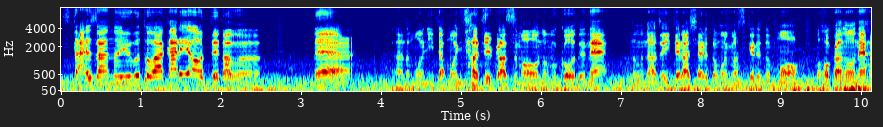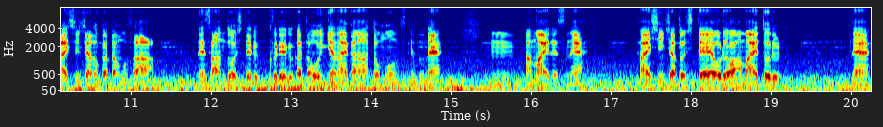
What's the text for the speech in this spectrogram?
スタイルさんの言うことわかるよって多分、ねあの、モニター、モニターというかスマホの向こうでね、の、うなずいてらっしゃると思いますけれども、他のね、配信者の方もさ、ね、賛同してるくれる方多いんじゃないかなと思うんですけどね。うん、甘えですね。配信者として俺を甘えとる。ね、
